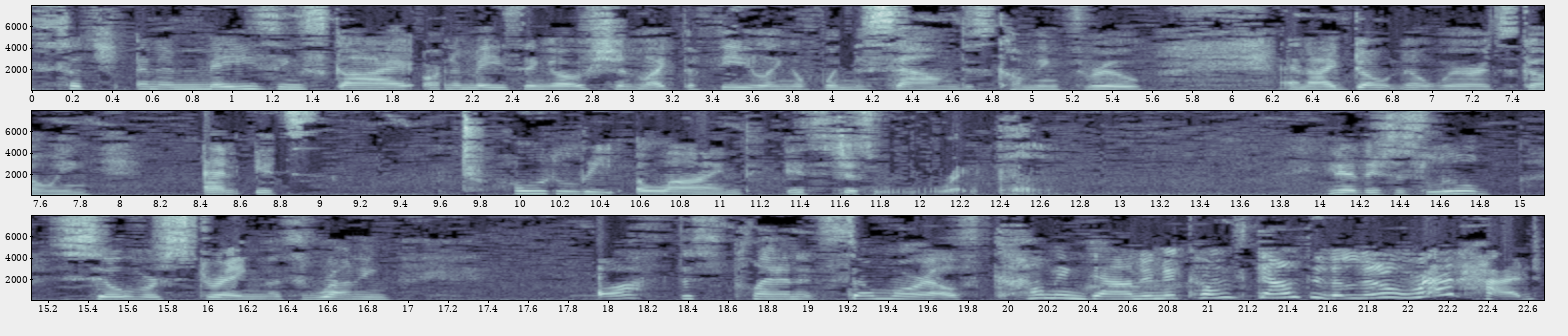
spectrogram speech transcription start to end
such an amazing sky or an amazing ocean like the feeling of when the sound is coming through and I don't know where it's going and it's totally aligned. It's just right. You know, there's this little silver string that's running off this planet somewhere else, coming down, and it comes down to the little red head,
